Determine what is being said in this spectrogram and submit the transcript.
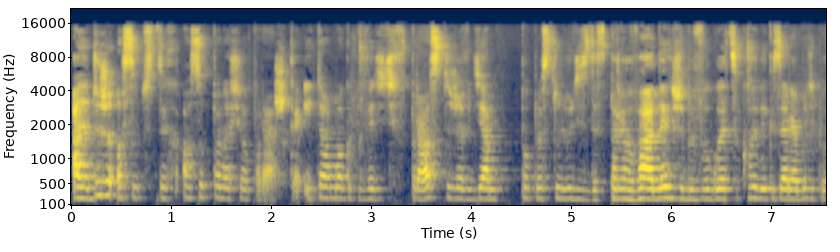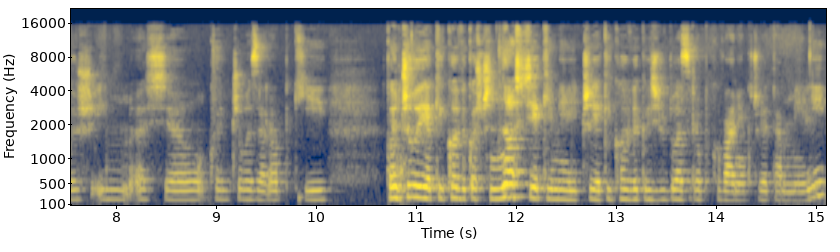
ale dużo osób z tych osób ponosiło porażkę. I to mogę powiedzieć wprost, że widziałam po prostu ludzi zdesperowanych, żeby w ogóle cokolwiek zarobić, bo już im się kończyły zarobki, kończyły jakiekolwiek oszczędności, jakie mieli, czy jakiekolwiek źródła zarobkowania, które tam mieli.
